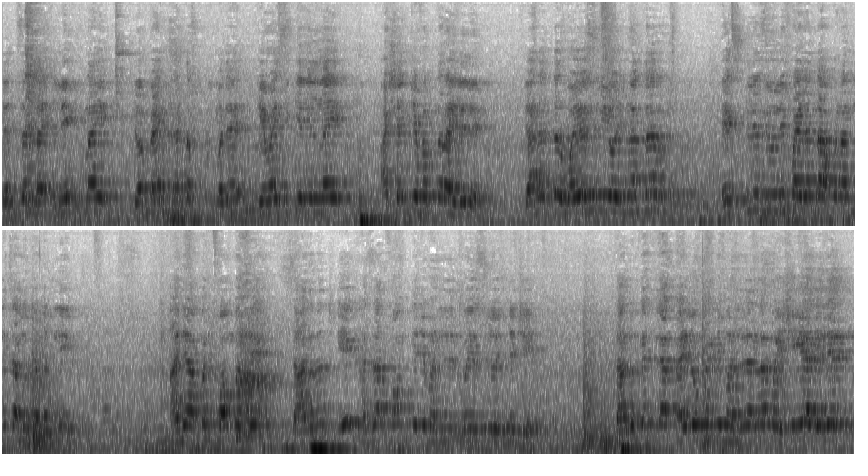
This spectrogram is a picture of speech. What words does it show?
त्यांचं लिंक नाही किंवा बँक खात्यामध्ये के वाय सी केलेलं नाही अशांचे फक्त राहिलेले आहेत. त्यानंतर वयस्वी योजना तर एक्सक्लुझिव्हली पहिल्यांदा आपण आणली तालुक्यामधली आणि आपण फॉर्म भरले. साधारण एक हजार फॉर्म त्याचे भरलेले आहेत योजनेचे. तालुक्यातल्या काही लोकांनी भरलेल्यांना पैसेही आलेले आहेत.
